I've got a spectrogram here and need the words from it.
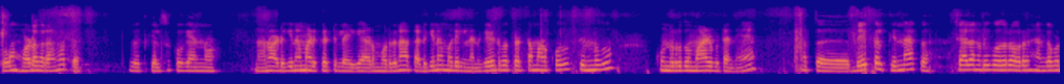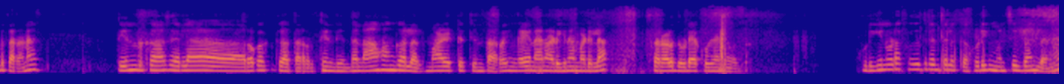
ತೊಗೊಂಡು ಹೊಡೆದ್ರ ಮತ್ತೆ? ಇವತ್ತು ಕೆಲ್ಸಕ್ಕೆ ಹೋಗ್ಯಾನ ನೋಡಿ. ನಾನು ಅಡುಗೆನೇ ಮಾಡಿ ಕಟ್ಟಿಲ್ಲ ಈಗ. ಎರಡು ಮೂರು ದಿನ ಅಡುಗೆನೇ ಮಾಡಿಲ್ಲ. ನನಗೆ ಏಟ್ ಕಟ್ಟ ಮಾಡ್ಕೋದು ತಿನ್ನೋದು ಕುಂದ್ರದು ಮಾಡಿಬಿಟ್ಟಾನೆ. ಮತ್ತು ಬೇಕಲ್ಲಿ ತಿನ್ನಾಕ? ಚಾದ ಅಂಗಡಿಗೆ ಹೋದ್ರೆ ಅವ್ರು ಹೆಂಗೆ ಬಿಡ್ತಾರಣ ತಿಂದ ಕಾಸು ಎಲ್ಲ ರೊಕ್ಕ ಕೇಳ್ತಾರ ತಿಂದಿಂದ ನಾವು ಹಂಗಲ್ಲ. ಮಾಡಿಟ್ಟು ತಿಂತಾರೆ. ಹಿಂಗಾಗಿ ನಾನು ಅಡುಗೆನೇ ಮಾಡಿಲ್ಲ. ಸರಳ ದುಡಿಯಾಕೆ ಹೋಗ್ಯಾನ ಇವತ್ತು. ಹುಡುಗಿ ನೋಡಕ್ಕೆ ಹೋಗಿದ್ರಿ ಅಂತಲಕ್ಕ ಹುಡುಗಿ ಮನ್ಸಿಗೆ ಬಂದನ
